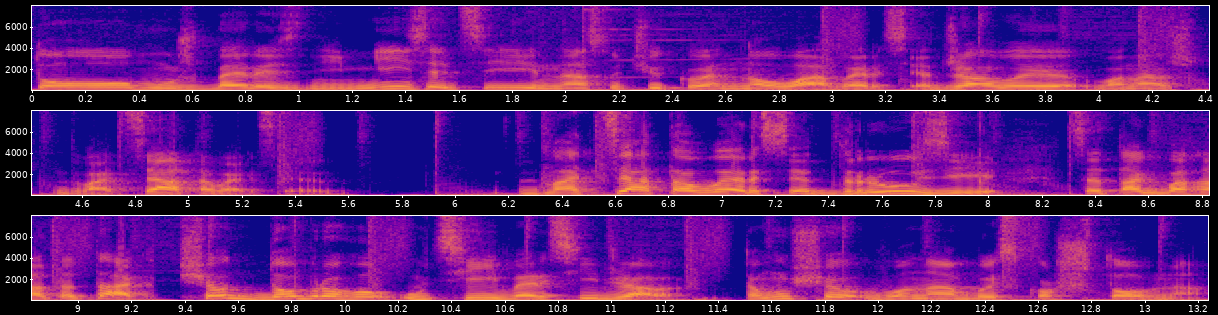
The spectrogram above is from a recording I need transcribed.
тому ж березні місяці нас очікує нова версія Java, вона ж 20-та версія. 20-та версія, друзі, це так багато. Так, що доброго у цій версії Java? Тому що вона безкоштовна.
